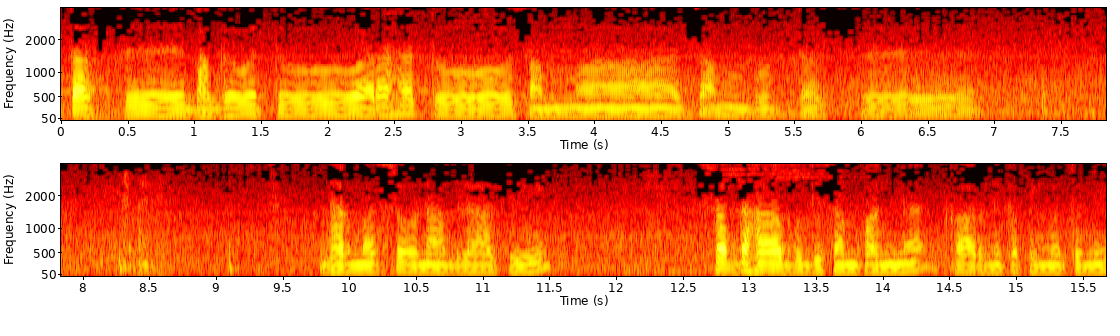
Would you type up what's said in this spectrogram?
තස්ස භගවතු අරහතෝ සම්මා සම්බුද්දස්ස ධර්ම ශ්‍රවණාබ්ලාසී ශ්‍රද්ධා බුද්ධ සම්පන්න කාරුණික පින්වතුනි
